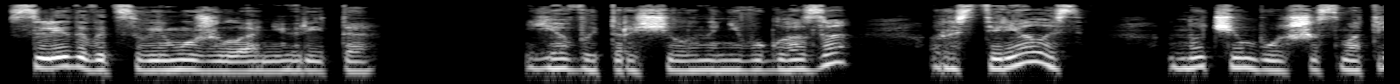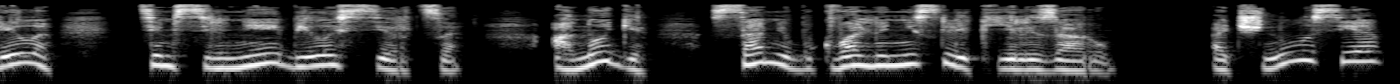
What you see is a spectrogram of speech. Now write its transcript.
следовать своему желанию, Рита. Я вытаращила на него глаза, растерялась, но чем больше смотрела, тем сильнее билось сердце, а ноги сами буквально несли к Елизару. Очнулась я,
